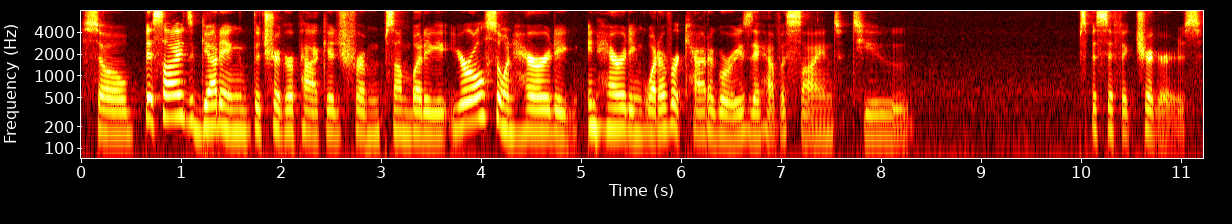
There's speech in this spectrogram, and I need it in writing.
So besides getting the trigger package from somebody, you're also inheriting inheriting whatever categories they have assigned to specific triggers.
